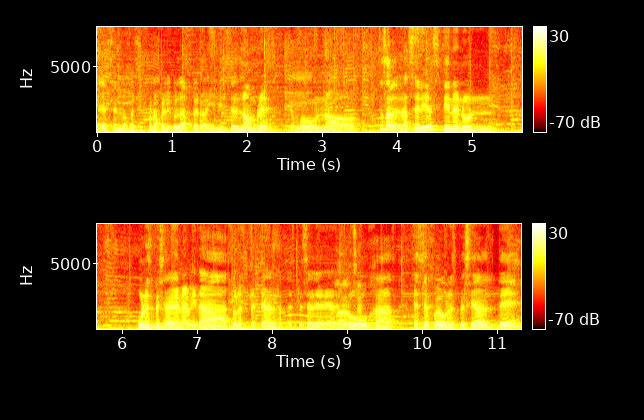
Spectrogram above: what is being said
Ese no sé si fue una película, pero ahí dice el nombre. Que fue uno. Tú sabes, las series tienen un. Un especial de Navidad, un especial, especial de Día de Ah, sí. Brujas. Este fue un especial de.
